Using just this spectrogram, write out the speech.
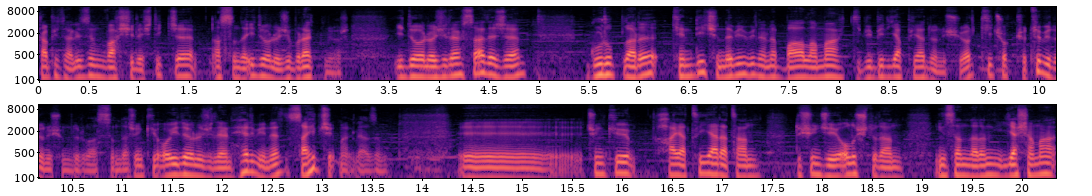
kapitalizm vahşileştikçe aslında ideoloji bırakmıyor. İdeolojiler sadece grupları kendi içinde birbirlerine bağlama gibi bir yapıya dönüşüyor ki çok kötü bir dönüşümdür bu aslında. Çünkü o ideolojilerin her birine sahip çıkmak lazım. Ee, çünkü hayatı yaratan, düşünceyi oluşturan, insanların yaşama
